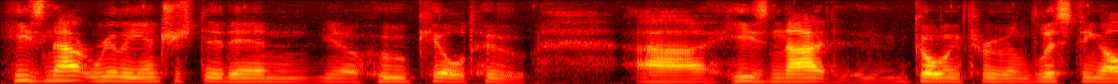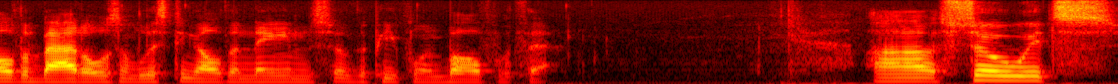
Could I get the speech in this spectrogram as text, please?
He's not really interested in you know who killed who. Uh, he's not going through and listing all the battles and listing all the names of the people involved with that. Uh, so it's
